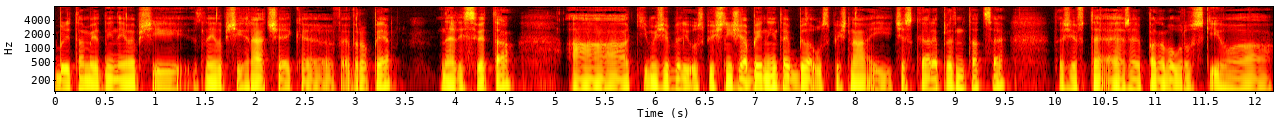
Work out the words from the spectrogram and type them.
byli tam jedni nejlepší, z nejlepších hráček eh, v Evropě, ne světa. A tím, že byly úspěšní žabiny, tak byla úspěšná i česká reprezentace. Takže v té éře pana Bourovského a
